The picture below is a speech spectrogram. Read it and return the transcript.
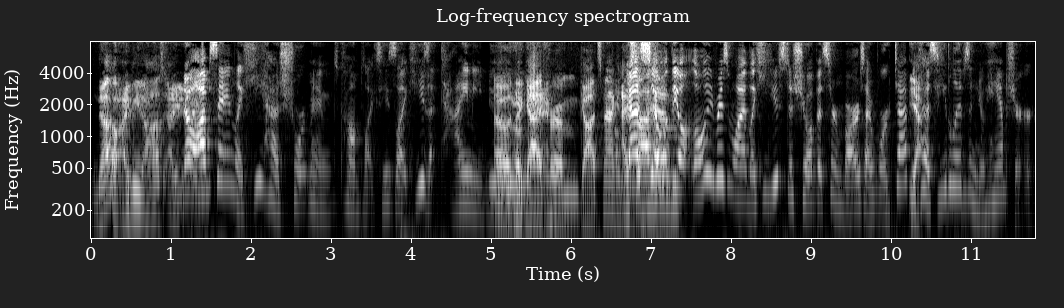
No. I mean, honestly, I, No, I, I'm saying like he has short man complex. He's like he's a tiny dude. Oh, the Okay. guy from Godsmack. I yeah, saw so him. the, only reason why like he used to show up at certain bars I worked at Yeah. because he lives in New Hampshire,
